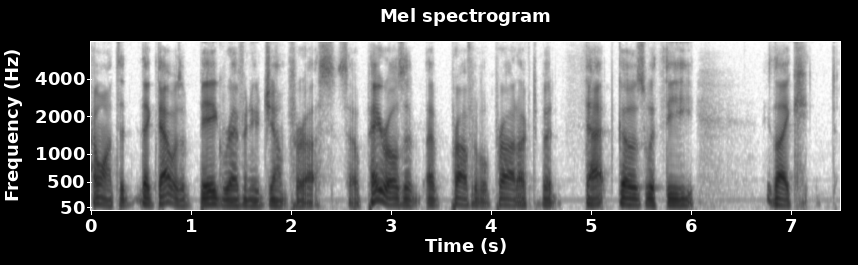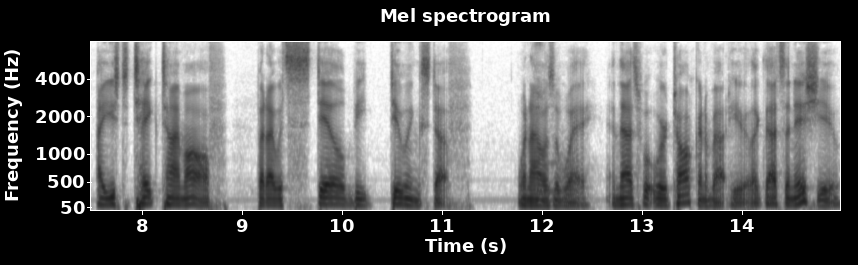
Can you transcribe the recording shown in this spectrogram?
I want to like that was a big revenue jump for us. So payroll is a, a profitable product, but that goes with the like I used to take time off, but I would still be doing stuff when I was mm-hmm. away. And that's what we're talking about here. Like that's an issue.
